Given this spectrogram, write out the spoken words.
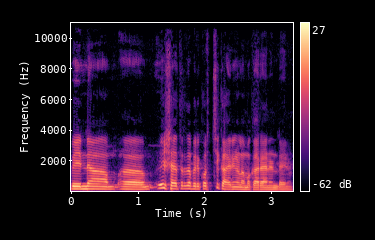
പിന്നെ ഈ ക്ഷേത്രത്തെ പറ്റി കുറച്ച് കാര്യങ്ങൾ നമുക്ക് അറിയാനുണ്ടായിരുന്നു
